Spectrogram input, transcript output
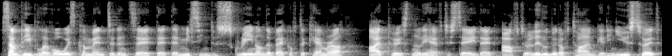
Some people have always commented and said that they're missing the screen on the back of the camera. I personally have to say that after a little bit of time getting used to it,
